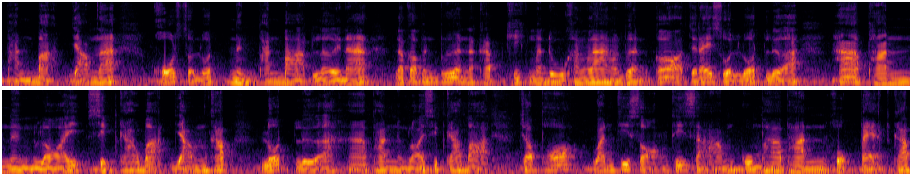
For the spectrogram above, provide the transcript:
1,000 บาทย้ำนะ โค้ดส่วนลด 1,000 บาทเลยนะ แล้วก็เพื่อนๆนะครับคลิกมาดูข้างล่างเพื่อนๆก็จะได้ส่วนลดเหลือ 5,119 บาทย้ำครับ ลดเหลือ 5,119 บาท เฉพาะวันที่ 2 ที่ 3 กุมภาพันธ์ 68 ครับ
